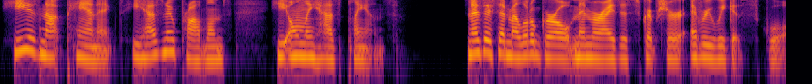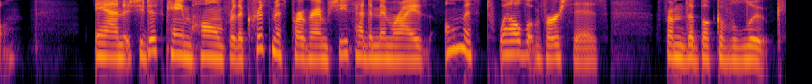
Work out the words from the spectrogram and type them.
He is not panicked, He has no problems, He only has plans. And as I said, my little girl memorizes scripture every week at school. And she just came home for the Christmas program. She's had to memorize almost 12 verses from the book of Luke.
